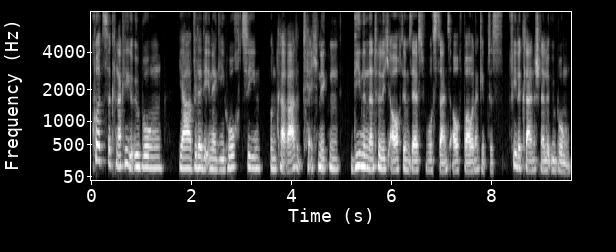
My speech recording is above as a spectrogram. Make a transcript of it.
kurze, knackige Übungen ja wieder die Energie hochziehen und Karate-Techniken dienen natürlich auch dem Selbstbewusstseinsaufbau. Da gibt es viele kleine, schnelle Übungen.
